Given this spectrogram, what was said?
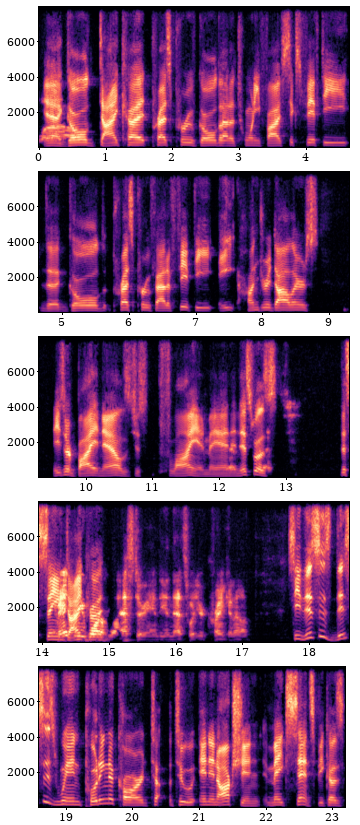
Wow. Yeah, gold die cut press proof gold out of 25, 650. The gold press proof out of 50, $800. These are buy it now is just flying, man. And this was the same die cut blaster, Andy, and that's what you're cranking out. See, this is this is when putting a card to to in an auction makes sense because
